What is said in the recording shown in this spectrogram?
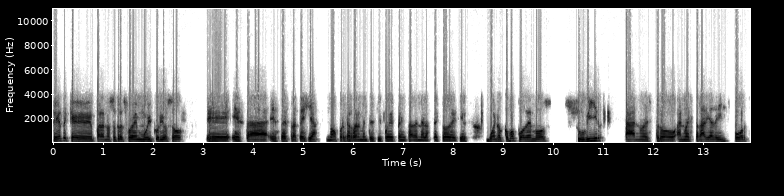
Fíjate que para nosotros fue muy curioso eh, esta, esta estrategia, ¿no? Porque realmente sí fue pensada en el aspecto de decir, bueno, ¿cómo podemos subir a nuestro a nuestra área de esports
